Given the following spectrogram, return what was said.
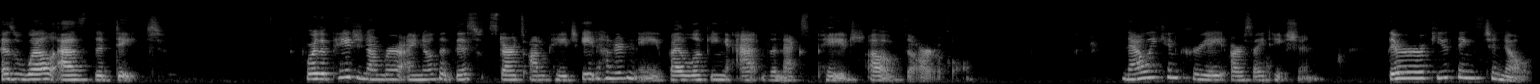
as well as the date. For the page number, I know that this starts on page 808 by looking at the next page of the article. Now we can create our citation. There are a few things to note.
